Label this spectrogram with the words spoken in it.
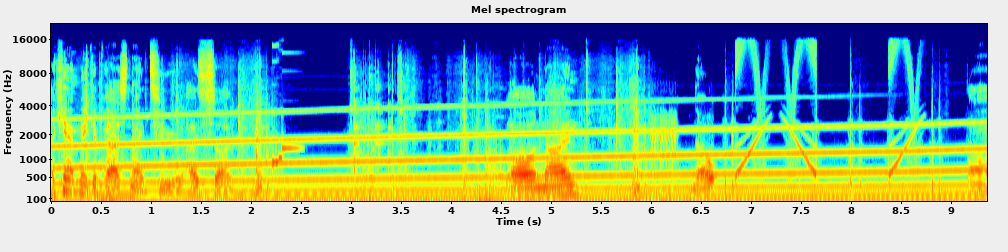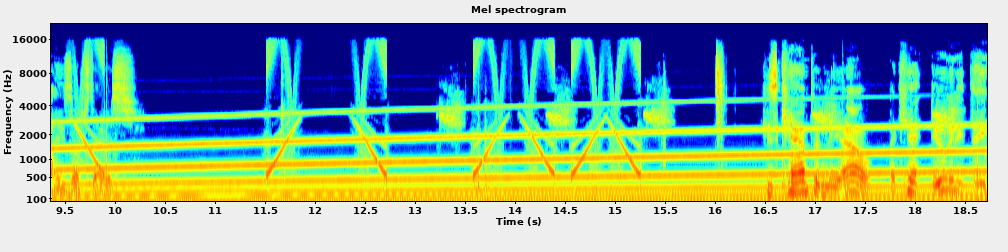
I can't make it past night two. I suck. Oh, nine. Nope. Ah, he's upstairs. He's camping me out. I can't do anything.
